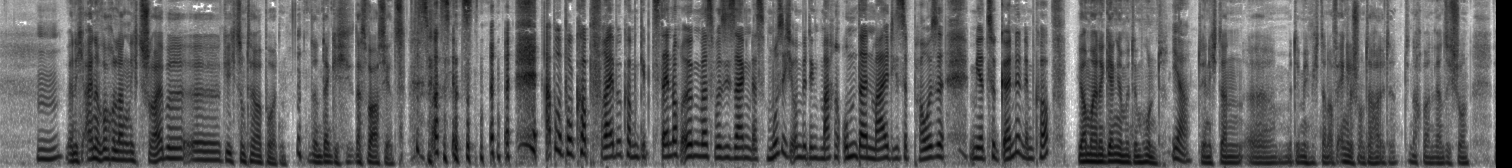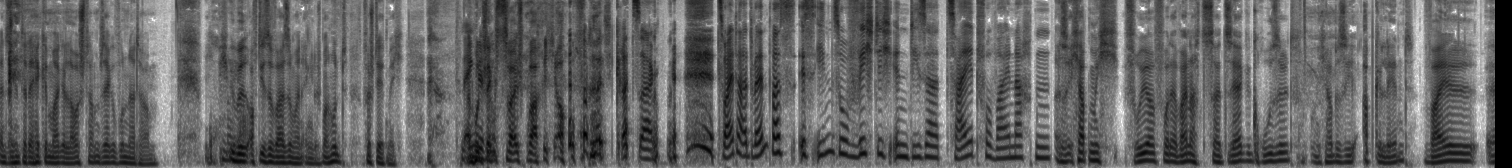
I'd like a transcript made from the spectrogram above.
Mhm. Wenn ich eine Woche lang nichts schreibe, äh, gehe ich zum Therapeuten. Dann denke ich, das war's jetzt. Das war's jetzt. Apropos Kopf frei bekommen, gibt's denn noch irgendwas, wo Sie sagen, das muss ich unbedingt machen, um dann mal diese Pause mir zu gönnen im Kopf? Ja, meine Gänge mit dem Hund. Ja. Den ich dann, äh, mit dem ich mich dann auf Englisch unterhalte. Die Nachbarn werden sich schon, wenn sie hinter der Hecke mal gelauscht haben, sehr gewundert haben. Ich, ich übe auf diese Weise mein Englisch. Mein Hund versteht mich. Hund wächst zweisprachig auf. Wollte ich gerade sagen. Zweiter Advent, was ist Ihnen so wichtig in dieser Zeit vor Weihnachten? Also ich habe mich früher vor der Weihnachtszeit sehr gegruselt und ich habe sie abgelehnt, weil äh,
